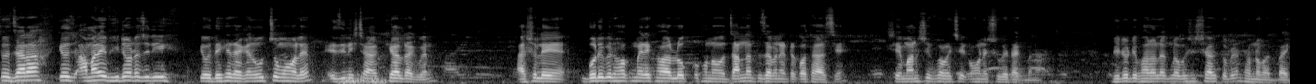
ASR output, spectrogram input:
তো যারা কেউ আমার এই ভিডিওটা যদি কেউ দেখে থাকেন উচ্চ মহলের এই জিনিসটা খেয়াল রাখবেন। আসলে গরিবের হক মেরে খাওয়া লোক কখনো জান্নাতে যাবেন একটা কথা আছে। সে মানসিকভাবে সে কখনো সুখে থাকবে না। ভিডিওটি ভালো লাগলে অবশ্যই শেয়ার করবেন। ধন্যবাদ বাই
